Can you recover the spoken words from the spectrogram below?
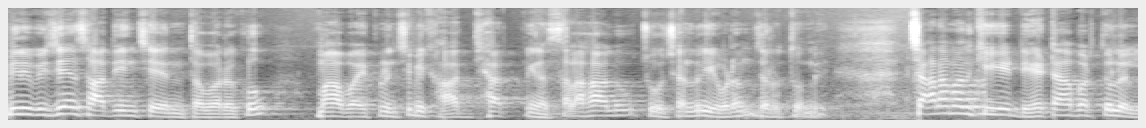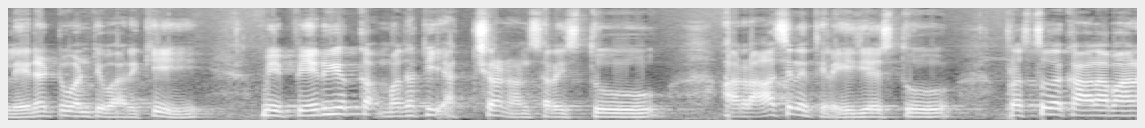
మీరు విజయం సాధించేంత వరకు మా వైపు నుంచి మీకు ఆధ్యాత్మిక సలహాలు సూచనలు ఇవ్వడం జరుగుతుంది. చాలామందికి డేటా బర్త్లు లేనటువంటి వారికి మీ పేరు యొక్క మొదటి అక్షరాన్ని అనుసరిస్తూ ఆ రాశిని తెలియజేస్తూ ప్రస్తుత కాలమాన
